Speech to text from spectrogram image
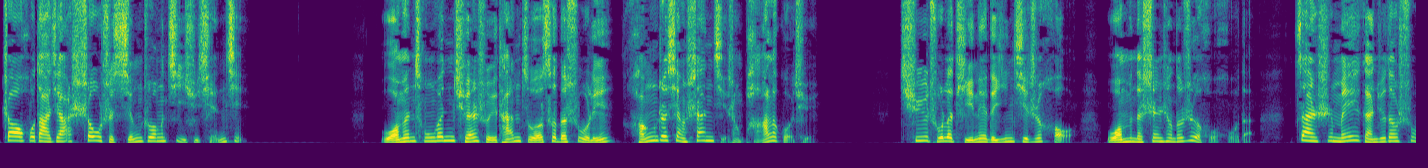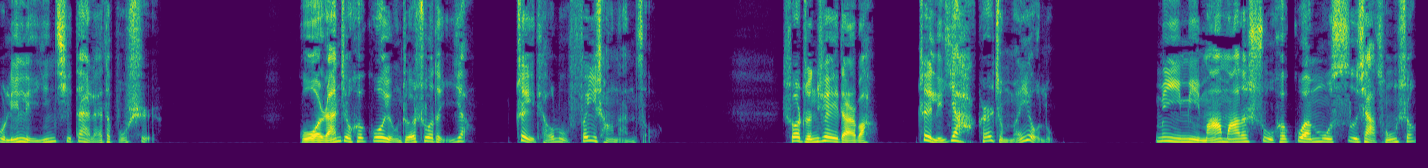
招呼大家收拾行装，继续前进。我们从温泉水潭左侧的树林横着向山脊上爬了过去，驱除了体内的阴气之后，我们的身上都热乎乎的，暂时没感觉到树林里阴气带来的不适。果然，就和郭永哲说的一样，这条路非常难走。说准确一点吧，这里压根就没有路，密密麻麻的树和灌木四下丛生，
